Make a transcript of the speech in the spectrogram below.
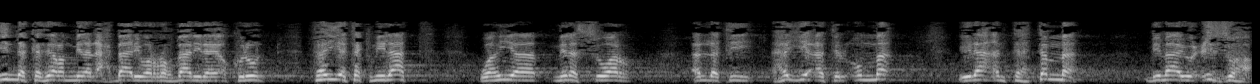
إن كثيرا من الأحبار والرهبان لا يأكلون. فهي تكميلات وهي من السور التي هيأت الأمة إلى أن تهتم بما يعزها.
